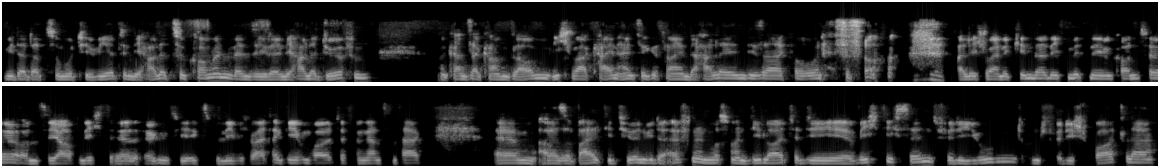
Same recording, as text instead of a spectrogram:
wieder dazu motiviert, in die Halle zu kommen, wenn sie wieder in die Halle dürfen. Man kann es ja kaum glauben, ich war kein einziges Mal in der Halle in dieser Corona-Saison. weil ich meine Kinder nicht mitnehmen konnte und sie auch nicht äh, irgendwie x-beliebig weitergeben wollte für den ganzen Tag. Ähm, aber sobald die Türen wieder öffnen, muss man die Leute, die wichtig sind für die Jugend und für die Sportler,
